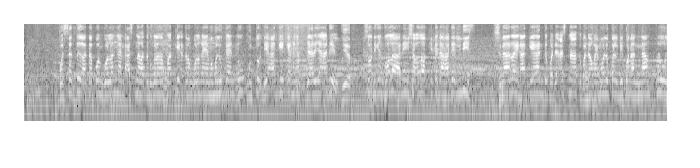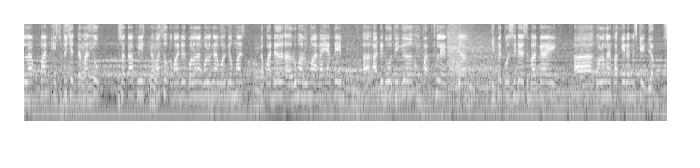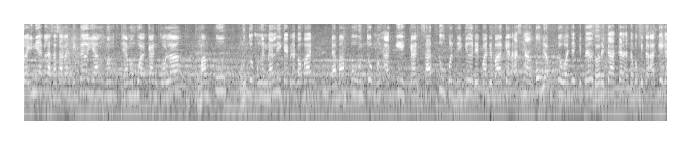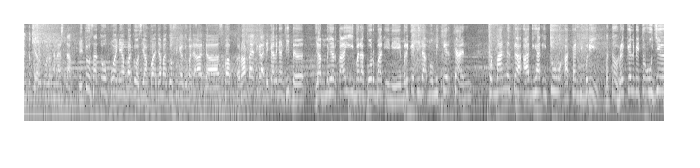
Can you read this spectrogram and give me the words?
peserta ataupun golongan asnaf ataupun golongan fakir ataupun golongan yang memerlukan tu untuk dia agihkan dengan sejarah yang adil. Yep. So dengan Kola ni insyaAllah kita dah ada list senarai agihan kepada asna kepada orang yang memerlukan lebih kurang 68 institusi termasuk pusat tahfiz termasuk kepada golongan-golongan warga emas kepada uh, rumah-rumah anak yatim uh, ada 2 3 4 flat yang kita consider sebagai uh, golongan fakir dan miskin. Yap. So ini adalah sasaran kita yang mem- yang membuatkan Kola mampu untuk mengendalikan ibadah korban dan mampu untuk mengagihkan satu per tiga daripada bahagian asnaf tu Yap. ke wajib kita Betul. sedekahkan ataupun kita agihkan kepada Yap. golongan asnaf. Itu satu poin yang bagus yang Pak Jamal kongsikan kepada anda sebab ramai juga di kalangan kita yang menyertai ibadah korban ini mereka tidak memikirkan ke manakah agihan itu akan diberi. Betul. Mereka lebih teruja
